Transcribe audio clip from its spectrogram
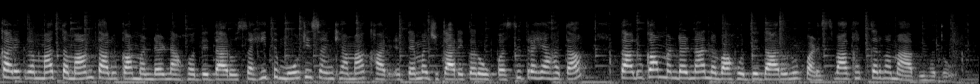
કાર્યક્રમમાં તમામ તાલુકા મંડળના હોદ્દેદારો સહિત મોટી સંખ્યામાં તેમજ કાર્યકરો ઉપસ્થિત રહ્યા હતા. તાલુકા મંડળના નવા હોદ્દેદારોનું પણ સ્વાગત કરવામાં આવ્યું હતું.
